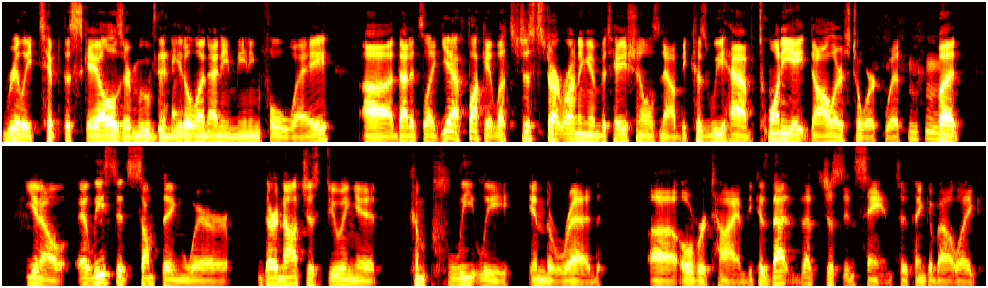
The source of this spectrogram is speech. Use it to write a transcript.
really tip the scales or move the needle in any meaningful way uh, that it's like, yeah, fuck it, let's just start running invitationals now because we have twenty eight dollars to work with. but you know, at least it's something where they're not just doing it completely in the red uh, over time because that that's just insane to think about. Like,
